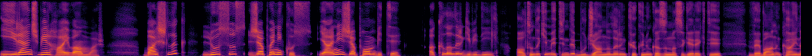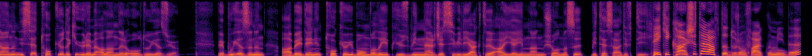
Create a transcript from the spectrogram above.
iğrenç bir hayvan var. Başlık Lusus japonicus yani Japon biti. Akıl alır gibi değil. Altındaki metinde bu canlıların kökünün kazınması gerektiği, vebanın kaynağının ise Tokyo'daki üreme alanları olduğu yazıyor. Ve bu yazının ABD'nin Tokyo'yu bombalayıp yüz binlerce sivili yaktığı ay yayımlanmış olması bir tesadüf değil. Peki karşı tarafta durum farklı mıydı?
